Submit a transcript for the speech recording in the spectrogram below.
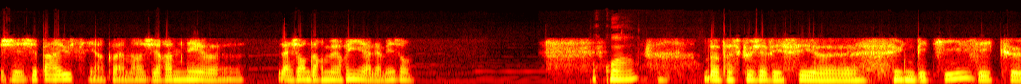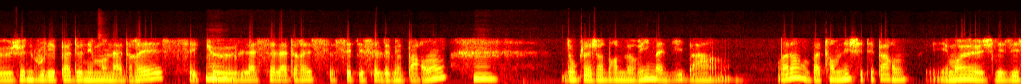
J'ai j'ai pas réussi hein, quand même. hein. J'ai ramené euh, la gendarmerie à la maison. Pourquoi? Bah parce que j'avais fait euh, une bêtise et que je ne voulais pas donner mon adresse et que la seule adresse c'était celle de mes parents. Hmm. Donc la gendarmerie m'a dit bah voilà on va t'emmener chez tes parents. Et moi je les ai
